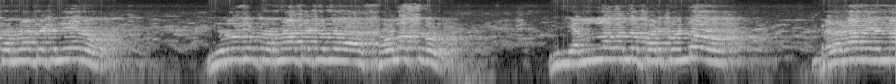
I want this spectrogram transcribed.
ಕರ್ನಾಟಕನೇನು ಇರೋದು ಕರ್ನಾಟಕದ ಸವಲತ್ತುಗಳು. ಇಲ್ಲೆಲ್ಲವನ್ನು ಪಡ್ಕೊಂಡು ಬೆಳಗಾವಿಯನ್ನ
